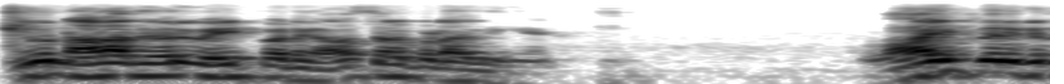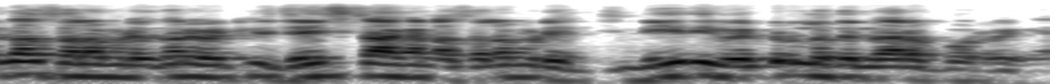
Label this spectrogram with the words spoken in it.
ஜூன் நாலாம் தேதி வரைக்கும் வெயிட் பண்ணுங்க அவசரப்படாதீங்க. வாய்ப்பு இருக்குன்னு தான் சொல்ல முடியும். தவிர வெற்றி ஜெயிச்சிட்டாங்க நான் சொல்ல முடியும். நீதி வென்றுள்ளதுன்னு வேற போடுறீங்க.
